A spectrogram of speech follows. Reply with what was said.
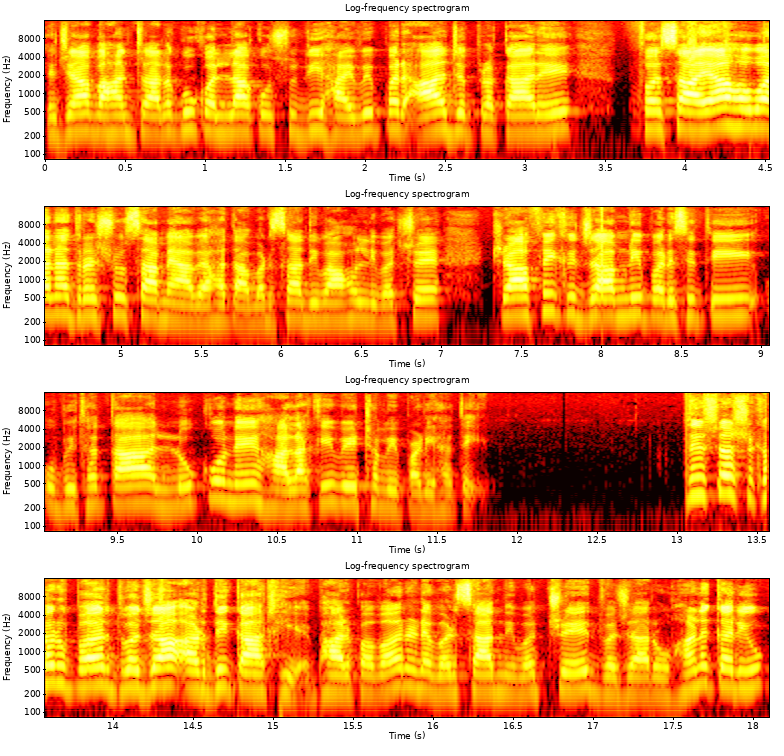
કે જ્યાં વાહન ચાલકો કલાકો સુધી હાઈવે પર આ જ પ્રકારે ફસાયા હોવાના દ્રશ્યો સામે આવ્યા હતા. વરસાદી માહોલની વચ્ચે ટ્રાફિક જામની પરિસ્થિતિ ઊભી થતા લોકોને હાલાકી વેઠવી પડી હતી. પ્રતિષ્ઠા શિખર ઉપર ધ્વજા અડધી કાઠીએ. ભાર પવન અને વરસાદની વચ્ચે ધ્વજારોહણ કર્યું.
